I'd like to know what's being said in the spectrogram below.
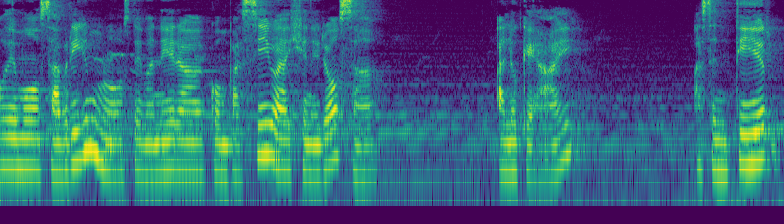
podemos abrirnos de manera compasiva y generosa a lo que hay a sentir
